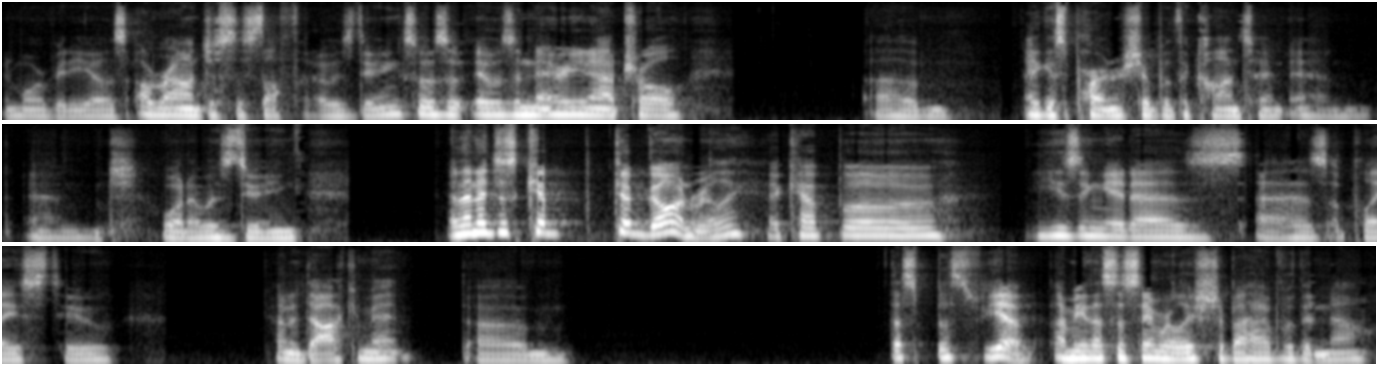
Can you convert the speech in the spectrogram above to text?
and more videos around just the stuff that I was doing. So it was a, it was a very natural, um, I guess, partnership with the content and and what I was doing, and then I just kept kept going. Really, I kept uh, using it as as a place to kind of document. Um, that's that's yeah. I mean, that's the same relationship I have with it now.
